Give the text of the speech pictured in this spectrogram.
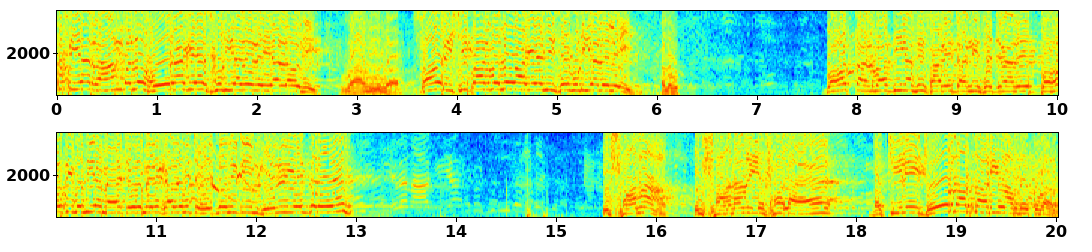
ਰੁਪਿਆ ਰਾਮ ਵੱਲੋਂ ਹੋਰ ਆ ਗਿਆ ਇਸ ਗੁੜੀਆ ਦੇ ਲਈ ਆ ਲਓ ਜੀ। ਵਾਹ ਵੀ ਵਾਹ। 100 ਰਿਸ਼ੀਪਾਲ ਵੱਲੋਂ ਆ ਗਿਆ ਜੀ ਇਸੇ ਗੁੜੀਆ ਦੇ ਲਈ। ਹਲੋ। ਬਹੁਤ ਧੰਨਵਾਦੀ ਹਾਂ ਅਸੀਂ ਸਾਰੇ ਦਾਨੀ ਸੱਜਣਾ ਦੇ। ਬਹੁਤ ਹੀ ਵਧੀਆ ਮੈਚ ਹੋਇਆ ਮੇਰੇ ਖਿਆਲ ਦੇ ਵਿੱਚ। ਹੇਡੋ ਦੀ ਟੀਮ ਖੇਡ ਰਹੀ ਹੈ ਇੱਧਰ। ਇਹ ਇਸ਼ਾਨਾ ਇਸ਼ਾਨਾ ਨੇ ਜਫਾ ਲਾਇਆ। ਬੱਚੀ ਨੇ ਜ਼ੋਰਦਾਰ ਤਾੜੀ ਮਾਰ ਦੇ ਇੱਕ ਵਾਰ।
